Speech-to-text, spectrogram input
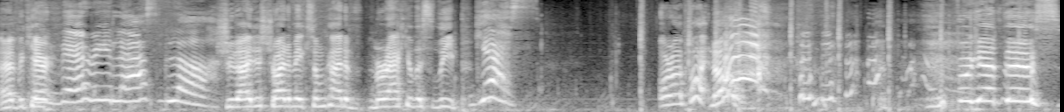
I have the The very last block. Should I just try to make some kind of miraculous leap? Yes. Or I'm fine. No! Forget this!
